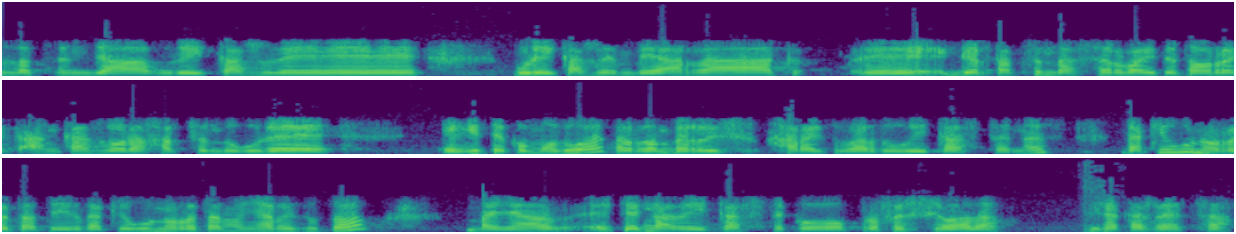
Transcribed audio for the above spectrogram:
aldatzen ja gure ikasle, gure ikasleen beharrak, e, gertatzen da zerbait eta horrek hankaz gora jartzen du gure egiteko modua, eta ordan berriz jarraitu behar dugu ikasten, ez? Dakigun horretatik, dakigun horretan oinarrituta, baina etengabe ikasteko profesioa da, irakasleatza.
